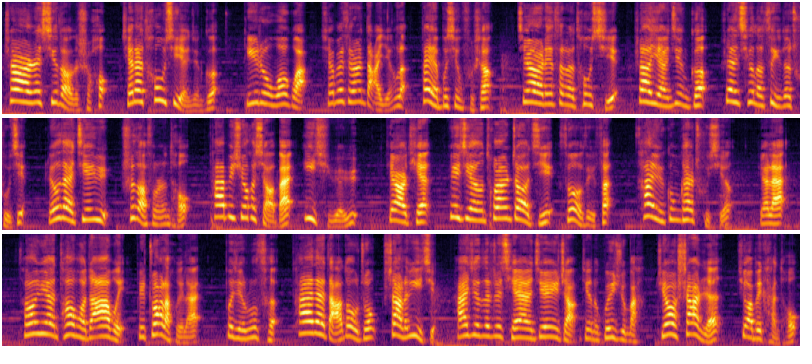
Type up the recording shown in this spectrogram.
趁二人洗澡的时候前来偷袭眼镜哥。敌众我寡，小白虽然打赢了，但也不幸负伤。接二连三的偷袭让眼镜哥认清了自己的处境，留在监狱迟早送人头。他必须和小白一起越狱。第二天，狱警突然召集所有罪犯参与公开处刑。原来。从医院逃跑的阿伟被抓了回来。不仅如此，他还在打斗中杀了狱警。还记得之前监狱长定的规矩吗？只要杀人就要被砍头。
